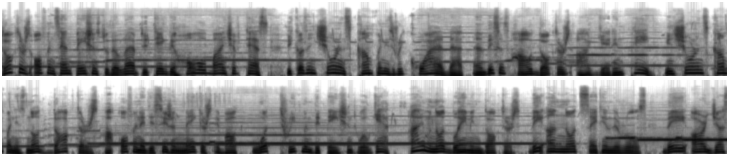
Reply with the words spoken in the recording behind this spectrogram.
Doctors often send patients to the lab to take the whole bunch of tests because insurance companies require that, and this is how doctors are getting paid. Insurance companies, not doctors, are often a decision makers about what treatment the patient will get. I am not blaming doctors. They are not setting the rules. They are just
